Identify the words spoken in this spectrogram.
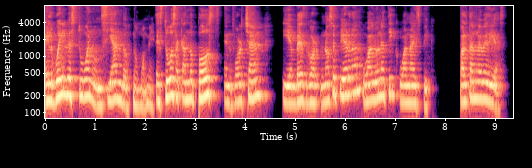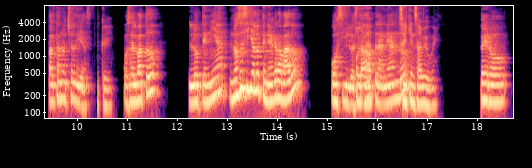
El güey lo estuvo anunciando. No mames. Estuvo sacando posts en 4chan y en Best Gore. No se pierdan One Lunatic, One Ice Peak. Faltan nueve días, faltan ocho días. Ok. O sea, el vato lo tenía, no sé si ya lo tenía grabado o si lo estaba planeando. Sí, quién sabe, güey. Pero,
